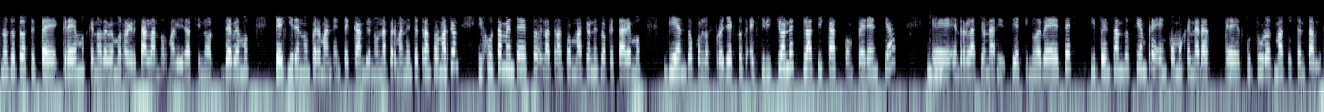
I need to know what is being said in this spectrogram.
Nosotros este, creemos que no debemos regresar a la normalidad, sino debemos seguir en un permanente cambio, en una permanente transformación y justamente esto la transformación es lo que estaremos viendo con los proyectos, exhibiciones, pláticas, conferencias eh, en relación a 19S y pensando siempre en cómo generar eh, futuros más sustentables.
